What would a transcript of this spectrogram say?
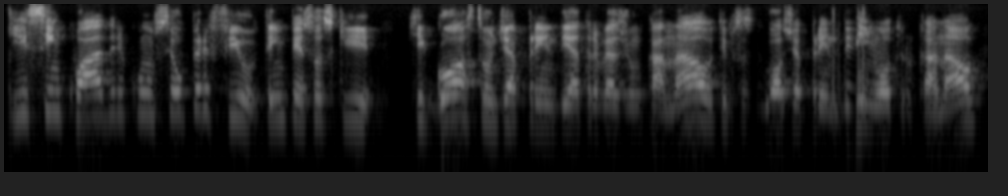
que se enquadre com o seu perfil. Tem pessoas que, que gostam de aprender através de um canal, tem pessoas que gostam de aprender em outro canal.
